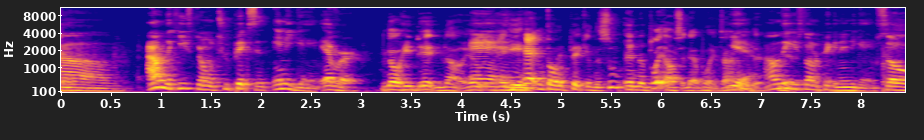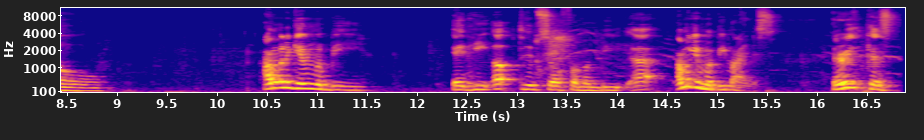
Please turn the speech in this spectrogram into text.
Um, I don't think he's thrown two picks in any game ever. No, he didn't. No, and, And- he hadn't thrown a pick in the in the playoffs at that point in time. Yeah, either. I don't think he's thrown a pick in any game. So I'm gonna give him a B, and he upped himself from a B. Uh, I'm gonna give him a B minus, and because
